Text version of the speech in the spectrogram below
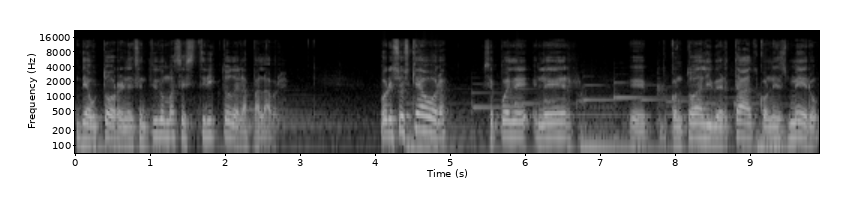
de autor en el sentido más estricto de la palabra. Por eso es que ahora se puede leer eh, con toda libertad, con esmero,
